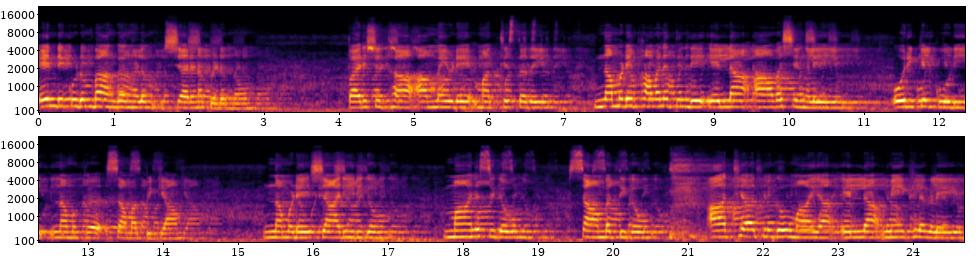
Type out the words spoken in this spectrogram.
എന്റെ കുടുംബാംഗങ്ങളും ശരണപ്പെടുന്നു. പരിശുദ്ധ അമ്മയുടെ മധ്യസ്ഥതയിൽ നമ്മുടെ ഭവനത്തിന്റെ എല്ലാ ആവശ്യങ്ങളെയും ഒരിക്കൽ കൂടി നമുക്ക് സമർപ്പിക്കാം. നമ്മുടെ ശാരീരികവും മാനസികവും സാമ്പത്തികവും ആധ്യാത്മികവുമായ എല്ലാ മേഖലകളെയും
